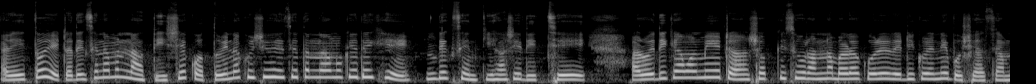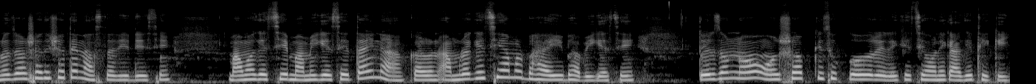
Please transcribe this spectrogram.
আর এই তো, এটা দেখছেন আমার নাতি, সে কতই না খুশি হয়েছে তার নানুকে দেখে। দেখছেন কি হাসি দিচ্ছে। আর ওইদিকে আমার মেয়েটা সব কিছু রান্না বাড়া করে রেডি করে নিয়ে বসে আছে। আমরা যাওয়ার সাথে সাথে নাস্তা দিয়ে দিয়েছি। মামা গেছে, মামি গেছে, তাই না? কারণ আমরা গেছি, আমার ভাই, ভাবি গেছে। তো এর জন্য ও সব কিছু করে রেখেছে অনেক আগে থেকেই।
